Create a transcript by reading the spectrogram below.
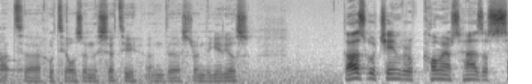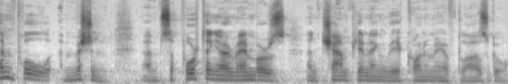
at uh, hotels in the city and uh, surrounding areas. Glasgow Chamber of Commerce has a simple mission, um, supporting our members and championing the economy of Glasgow.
